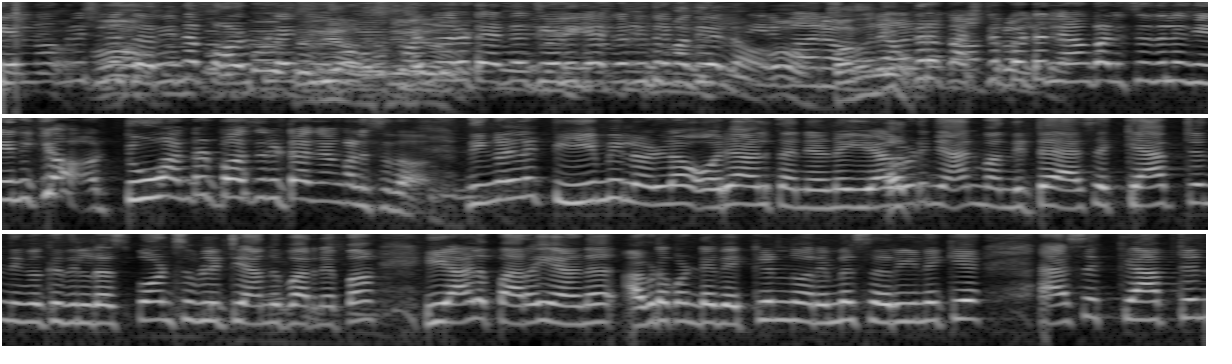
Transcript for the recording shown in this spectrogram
ജയിൽ നോമിനേഷനിൽ സെറീന ഫൗൾ പ്ലേ ചെയ്തു എന്നിട്ട് എന്നെ ജയിലിൽ കയറ്റാൻ ഇത് മതിയല്ലോ. കഷ്ടപ്പെട്ട് ഞാൻ കളിച്ചതിൽ എനിക്ക് ടു ഹൺഡ്രഡ് പെർസെന്റ് ഇട്ടാ ഞാൻ കളിച്ചത്. നിങ്ങളുടെ ടീമിലുള്ള ഒരാൾ തന്നെയാണ്. ഇയാളോട് ഞാൻ വന്നിട്ട് ആസ് എ ക്യാപ്റ്റൻ നിങ്ങൾക്ക് ഇതിൽ റെസ്പോൺസിബിലിറ്റി ആണെന്ന് പറഞ്ഞപ്പം ഇയാൾ പറയാണ് അവിടെ കൊണ്ട് വെക്കണം എന്ന് പറയുമ്പോൾ സെറീനയ്ക്ക് ആസ് എ ക്യാപ്റ്റൻ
